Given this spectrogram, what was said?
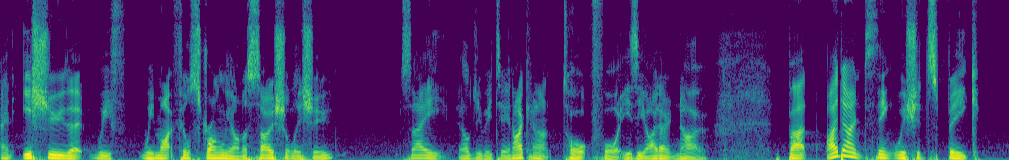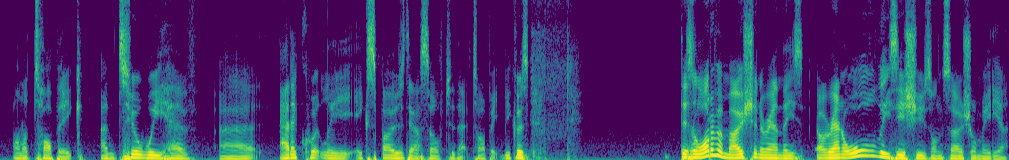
an issue that we we might feel strongly on, a social issue, say LGBT, and I can't talk for Izzy, I don't know, But I don't think we should speak on a topic until we have uh, adequately exposed ourselves to that topic because there's a lot of emotion around these around all these issues on social media.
